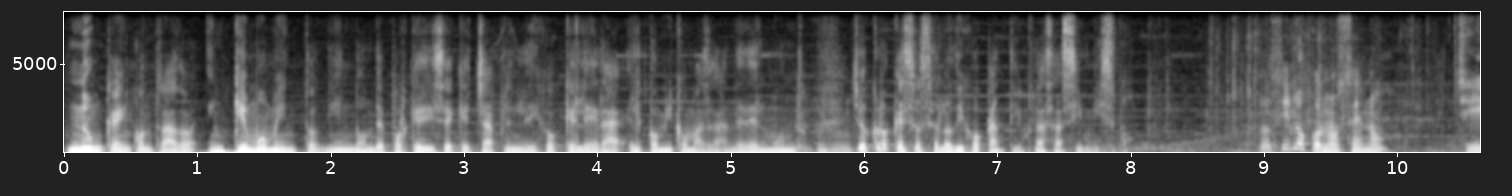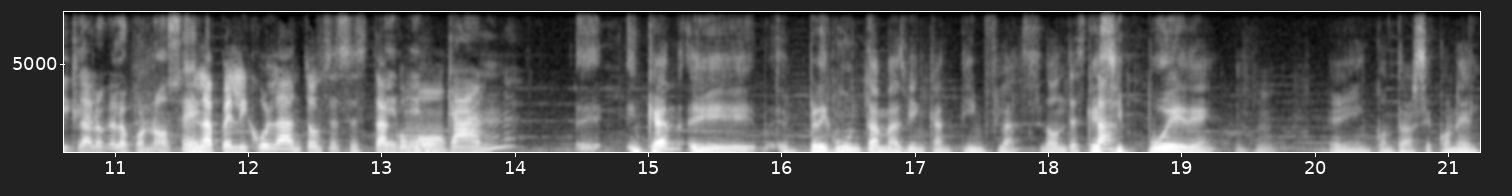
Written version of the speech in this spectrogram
nunca he encontrado en qué momento ni en dónde, porque dice que Chaplin le dijo que él era el cómico más grande del mundo. Yo creo que eso se lo dijo Cantinflas a sí mismo. Pero sí lo conoce, ¿no? Sí, claro que lo conoce. En la película entonces está En- como... en Cannes, En Can- eh, pregunta más bien Cantinflas ¿Dónde que está? si puede eh, encontrarse con él.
